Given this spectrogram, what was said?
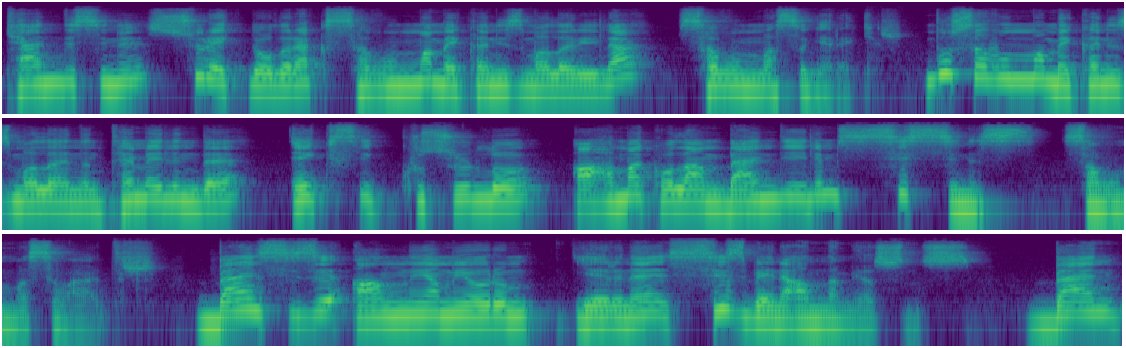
kendisini sürekli olarak savunma mekanizmalarıyla savunması gerekir. Bu savunma mekanizmalarının temelinde eksik, kusurlu, ahmak olan ben değilim sizsiniz savunması vardır. Ben sizi anlayamıyorum yerine siz beni anlamıyorsunuz. Ben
